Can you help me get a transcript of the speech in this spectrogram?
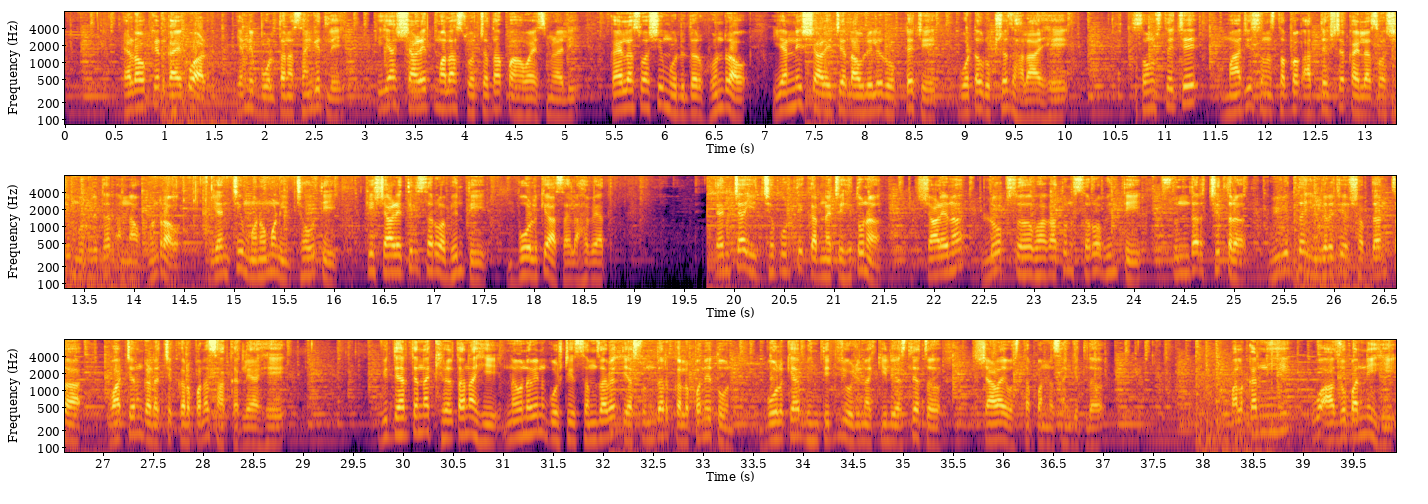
ॲडव्होकेट गायकवाड यांनी बोलताना सांगितले की या शाळेत मला स्वच्छता पाहावयास मिळाली. कैलासवासी मुरलीधर होनराव यांनी शाळेचे लावलेले रोपट्याचे वटवृक्ष झाला आहे. संस्थेचे माजी संस्थापक अध्यक्ष कैलासवासी मुरलीधर अण्णा होनराव यांची मनोमन इच्छा होती. की शाळेतील सर्व भिंती बोलक्या असायला हव्यात. त्यांच्या इच्छापूर्ती करण्याच्या हेतूनं शाळेनं लोकसहभागातून सर्व भिंती सुंदर चित्र विविध इंग्रजी शब्दांचा वाचनगडाची कल्पना साकारली आहे. विद्यार्थ्यांना खेळतानाही नवनवीन गोष्टी समजाव्यात या सुंदर कल्पनेतून बोलक्या भिंतीची योजना केली असल्याचं शाळा व्यवस्थापनानं सांगितलं. पालकांनीही व आजोबांनीही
